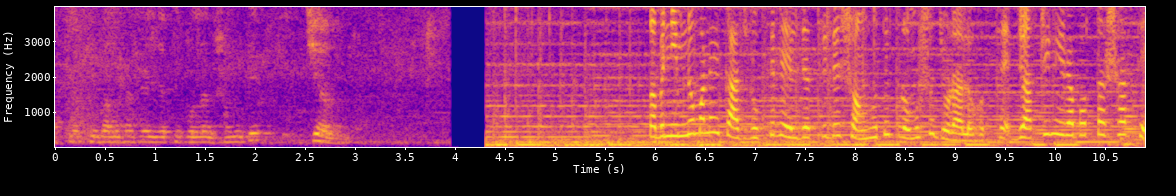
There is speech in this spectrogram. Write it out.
এক লক্ষ্মী বালুঘাট রেলযাত্রী কল্যাণ সমিতির চেয়ারম্যান তবে নিম্নমানের কাজ রুখতে রেলযাত্রীদের সংহতি ক্রমশ জোরালো হচ্ছে। যাত্রী নিরাপত্তার স্বার্থে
